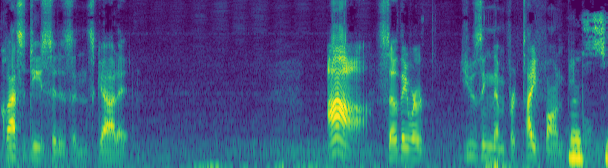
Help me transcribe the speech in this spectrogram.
Class D citizens, got it. Ah, so they were using them for Typhon people. Let's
